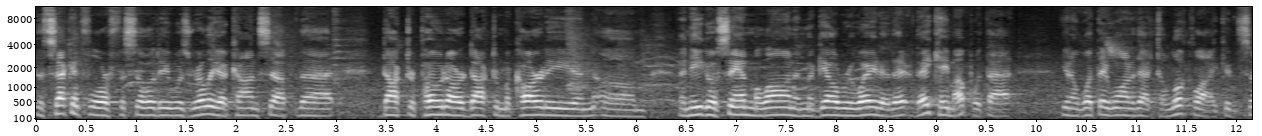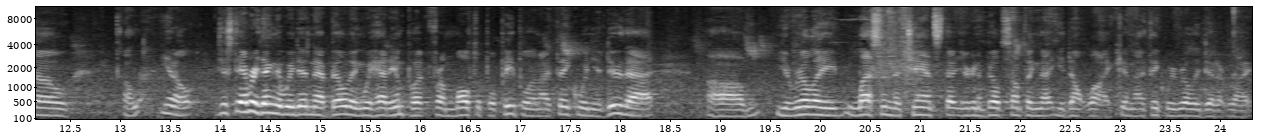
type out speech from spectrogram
the second floor facility was really a concept that Dr. Poddar, Dr. McCarty, and um, San Millán and Miguel Rueda, they, they came up with that, you know, what they wanted that to look like. And so, uh, you know, just everything that we did in that building, we had input from multiple people. And I think when you do that, um, you really lessen the chance that you're going to build something that you don't like. And I think we really did it right.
